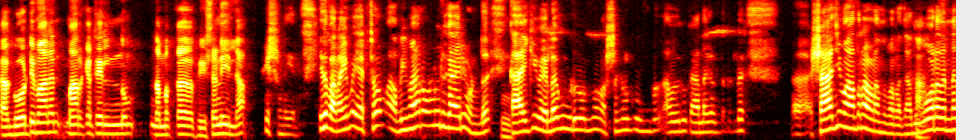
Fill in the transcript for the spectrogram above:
ഗോട്ടിമാലൻ മാർക്കറ്റിൽ നിന്നും നമുക്ക് ഭീഷണിയില്ല. ഭീഷണി ഇത് പറയുമ്പോൾ ഏറ്റവും അഭിമാനമുള്ള ഒരു കാര്യമുണ്ട്. കായ്ക്ക് വില കൂടുമെന്ന് വർഷങ്ങൾക്ക് മുമ്പ് ആ ഒരു കാലഘട്ടത്തിൽ ഷാജി മാത്രമാണെന്ന് പറഞ്ഞു അതുപോലെ തന്നെ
